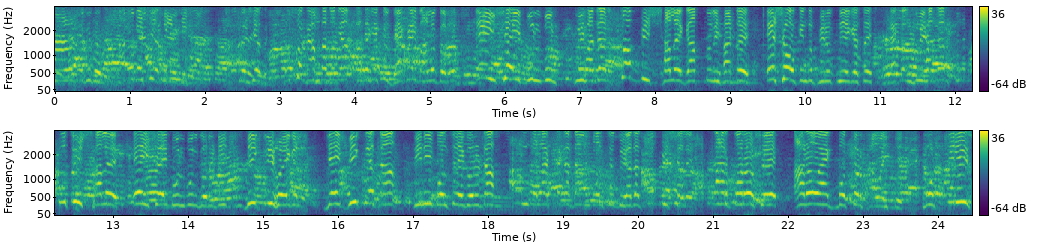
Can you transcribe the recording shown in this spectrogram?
না আরও বেশি আরও বেশি আছে আরও বেশি আছে। দর্শক, আমরা যদি আপনাদেরকে একটু দেখাই ভালো করে এই সেই বুলবুল দুই হাজার চব্বিশ সালে গাবতলি হাটে এসেও কিন্তু ফেরত নিয়ে গেছে। এখন দুই হাজার পঁচিশ সালে এই সেই বুলবুল গরুটি বিক্রি হয়ে গেল। যে বিক্রেতা তিনি বলছে এই গরুটা পনেরো লাখ টাকা দাম বলছে দুই হাজার চব্বিশ সালে। তারপরও সে আরও এক বছর খাওয়াইছে। মোট তিরিশ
